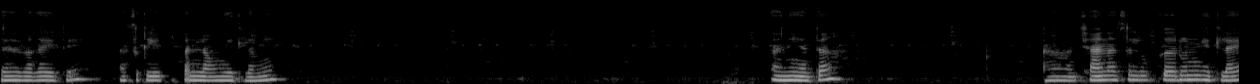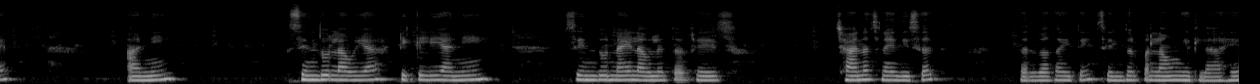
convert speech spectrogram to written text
तर बघा इथे असं क्लिप पण लावून घेतलं मी. आणि आता हां छान असं लुक करून घेतला आहे आणि सिंदूर लावूया टिकली आणि सिंदूर नाही लावलं तर फेस छानच नाही दिसत. तर बघा इथे सिंदूर पण लावून घेतला आहे.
